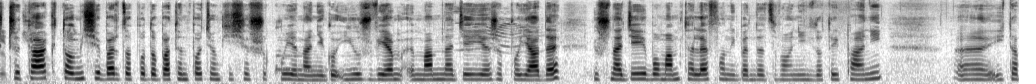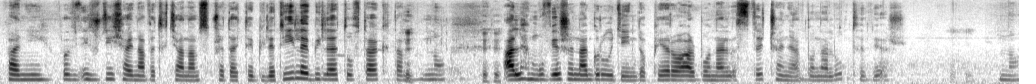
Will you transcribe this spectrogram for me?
tak czy tak, to mi się bardzo podoba ten pociąg i się szykuję na niego i już wiem, mam nadzieję, że pojadę. Już nadzieję, bo mam telefon i będę dzwonić do tej pani. E, I ta pani już dzisiaj nawet chciała nam sprzedać te bilety. Ile biletów, tak? Tam, no. Ale mówię, że na grudzień dopiero, albo na styczeń, albo na luty, wiesz. Mhm. No.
